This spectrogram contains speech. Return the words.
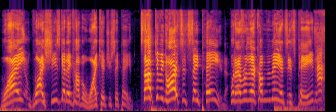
Why? Why? She's getting a compliment. Why can't you say paid? Stop giving hearts and say paid. Whenever they're coming to me, it's it's paid. Ah.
